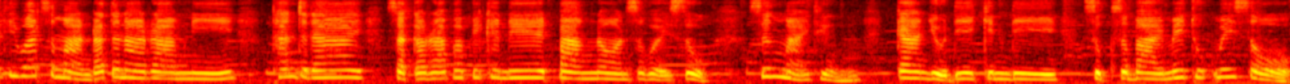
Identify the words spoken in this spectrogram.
และที่วัดสมานรัตนารามนี้ ท่านจะได้สักการะพระพิคเนตปางนอนเสวยสุข ซึ่งหมายถึงการอยู่ดีกินดี สุขสบายไม่ทุกข์ไม่โศก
